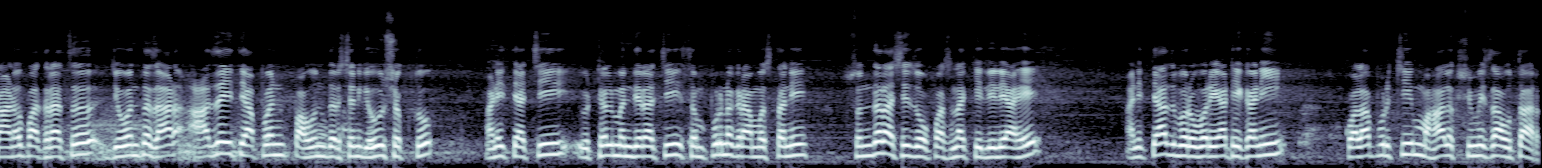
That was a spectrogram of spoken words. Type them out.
काणोपात्राचं जिवंत झाड आजही ते आपण पाहून दर्शन घेऊ शकतो. आणि त्याची विठ्ठल मंदिराची संपूर्ण ग्रामस्थांनी सुंदर अशी जोपासना केलेली आहे. आणि त्याचबरोबर या ठिकाणी कोल्हापूरची महालक्ष्मीचा अवतार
